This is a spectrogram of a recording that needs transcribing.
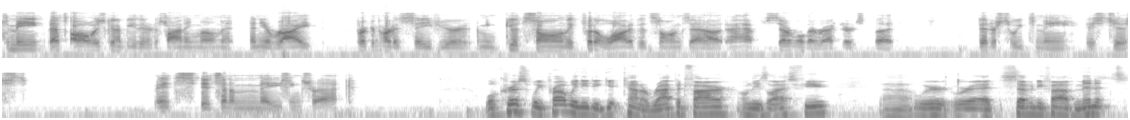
to me, that's always going to be their defining moment. And you're right. Broken Hearted Savior. I mean, good song. They've put a lot of good songs out. I have several of their records, but Bittersweet to me is just It's it's an amazing track. Well, Chris, we probably need to get kind of rapid fire on these last few. Uh, we're we're at seventy five minutes.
